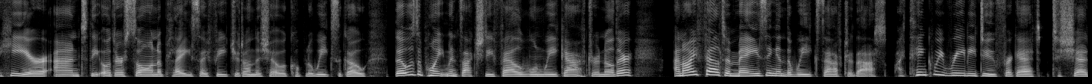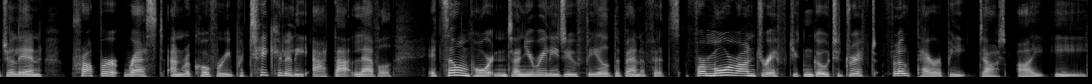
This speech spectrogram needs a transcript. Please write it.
here and to the other sauna place I featured on the show a couple of weeks ago, those appointments actually fell one week after another. And I felt amazing in the weeks after that. I think we really do forget to schedule in proper rest and recovery, particularly at that level. It's so important, and you really do feel the benefits. For more on Drift, you can go to driftfloatherapy.ie.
